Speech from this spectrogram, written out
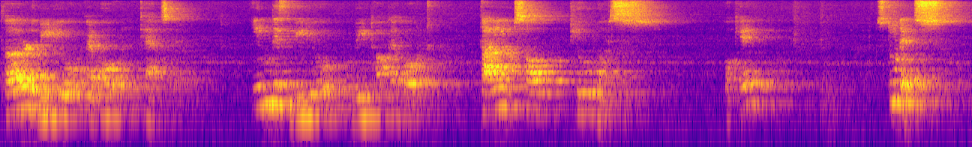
third video about cancer. In this video, we talk about types of tumors. Okay? Students,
